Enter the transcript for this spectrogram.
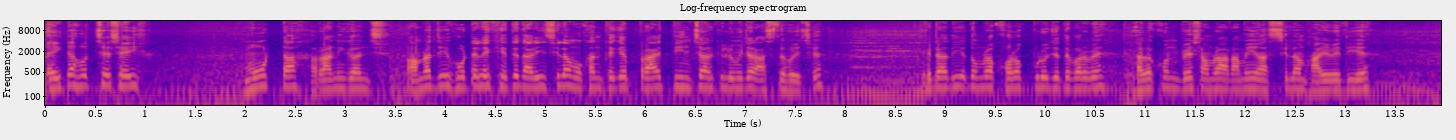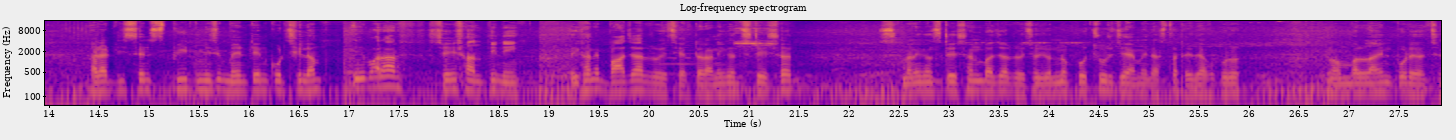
এইটা হচ্ছে সেই মোড়টা রানীগঞ্জ। আমরা যেই হোটেলে খেতে দাঁড়িয়েছিলাম, ওখান থেকে প্রায় তিন চার কিলোমিটার আসতে হয়েছে। এটা দিয়ে তোমরা খড়গপুরও যেতে পারবে। এতক্ষণ বেশ আমরা আরামেই আসছিলাম হাইওয়ে দিয়ে। একটা ডিসেন্ট স্পিড মেনটেন করছিলাম। এবার আর সেই শান্তি নেই। এখানে বাজার রয়েছে, একটা রানীগঞ্জ স্টেশন রানীগঞ্জ স্টেশন বাজার রয়েছে, ওই জন্য প্রচুর জ্যাম এই রাস্তাটায়। দেখো পুরো লম্বা লাইন পড়ে আছে।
